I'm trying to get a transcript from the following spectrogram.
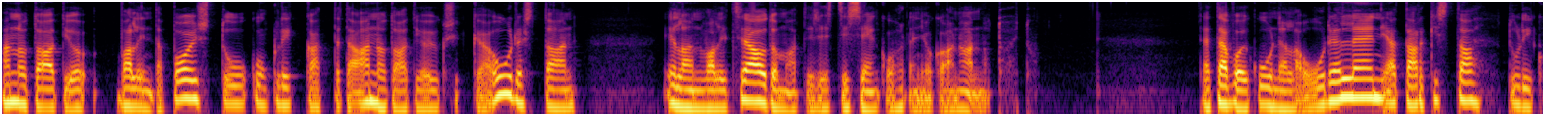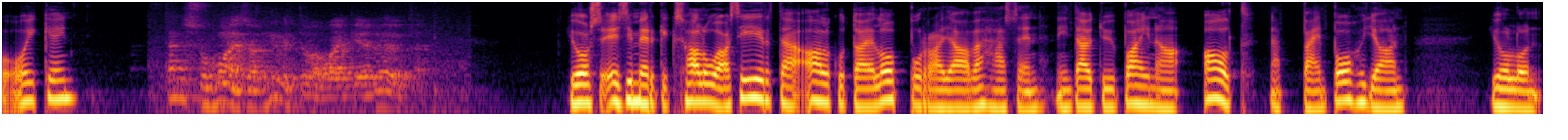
annotaatiovalinta poistuu. Kun klikkaat tätä annotaatioyksikköä uudestaan, Elan valitsee automaattisesti sen kohdan, joka on annotoitu. Tätä voi kuunnella uudelleen ja tarkistaa, tuliko oikein. Tänne sun huoneeseen on hirvittävän vaikea löytää. Jos esimerkiksi haluaa siirtää alku- tai loppurajaa vähäsen, niin täytyy painaa Alt-näppäin pohjaan, jolloin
